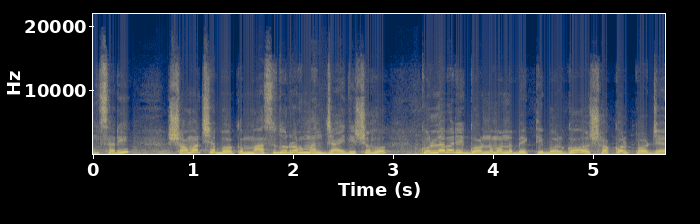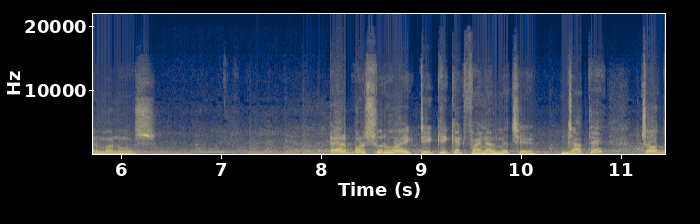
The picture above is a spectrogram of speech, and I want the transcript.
আনসারি, সমাজসেবক মাসুদুর রহমান জাইদি সহ কুল্লাবাড়ির গণ্যমান্য ব্যক্তিবর্গ ও সকল পর্যায়ের মানুষ। এরপর শুরু হয় একটি ক্রিকেট ফাইনাল ম্যাচে, যাতে চোদ্দ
